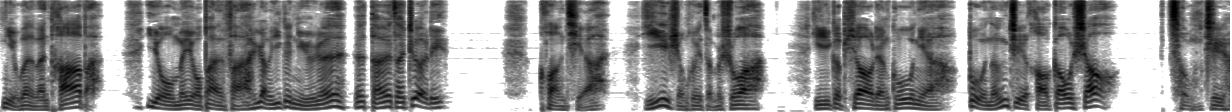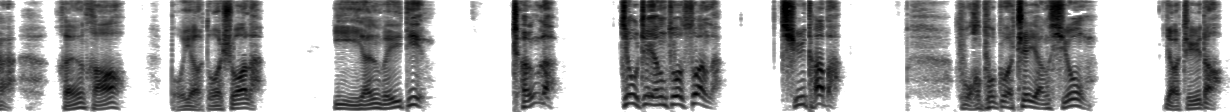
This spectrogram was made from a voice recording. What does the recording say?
你问问他吧，有没有办法让一个女人待在这里？况且啊，医生会怎么说？一个漂亮姑娘不能治好高烧。总之啊，很好，不要多说了，一言为定，成了，就这样做算了，娶她吧。我不过这样凶，要知道，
